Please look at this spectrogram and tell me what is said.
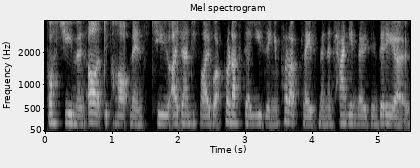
costume and art departments to identify what products they're using in product placement and tagging those in video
